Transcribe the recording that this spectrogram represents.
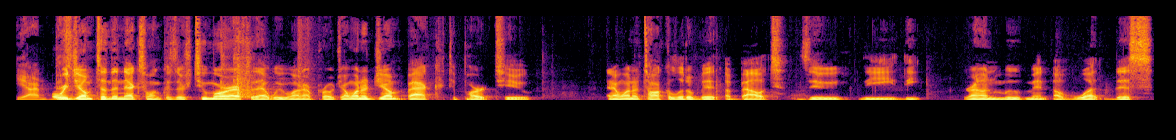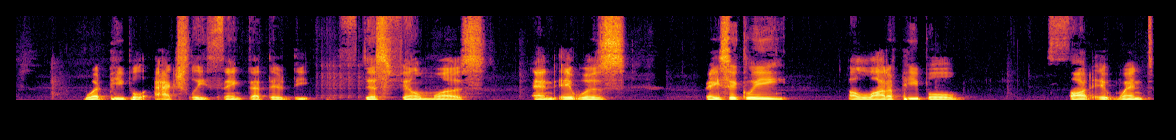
Yeah, I'm, Before we jump to the next one, because there's two more after that we want to approach, I want to jump back to part two, and I want to talk a little bit about the the the ground movement of what this, what people actually think that they're the this film was, and it was basically a lot of people thought it went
